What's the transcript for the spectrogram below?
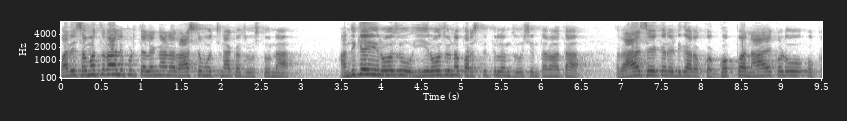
పది సంవత్సరాలు ఇప్పుడు తెలంగాణ రాష్ట్రం వచ్చినాక చూస్తున్నా అందుకే ఈరోజు ఈ ఉన్న పరిస్థితులను చూసిన తర్వాత రాజశేఖర రెడ్డి గారు ఒక గొప్ప నాయకుడు ఒక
